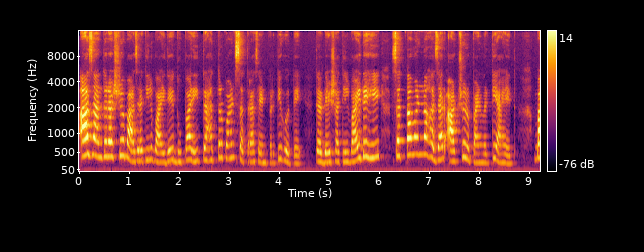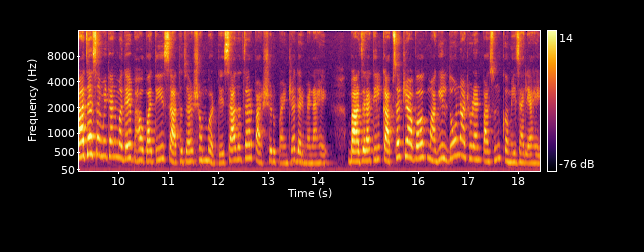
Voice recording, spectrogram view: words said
आज आंतरराष्ट्रीय बाजारातील वायदे दुपारी त्र्याहत्तर पॉईंट सतरा सेंटवरती होते. तर देशातील वायदेही सत्तावन्न हजार आठशे रुपयांवरती आहेत. बाजार समित्यांमध्ये भावपाती सात हजार शंभर ते सात हजार पाचशे रुपयांच्या दरम्यान आहे. बाजारातील कापसाची आवक मागील दोन आठवड्यांपासून कमी झाली आहे.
